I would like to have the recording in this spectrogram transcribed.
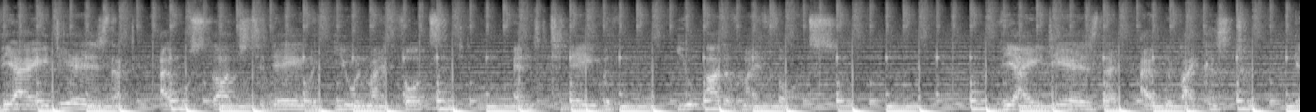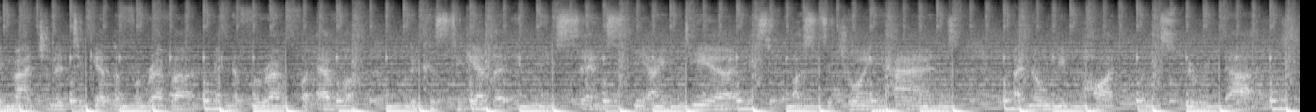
The idea is that I will start today with you in my thoughts and end today with you out of my thoughts. The idea is that I would like us to imagine it together forever and forever forever because together it makes sense. The idea is for us to join hands and only part when the spirit dies.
